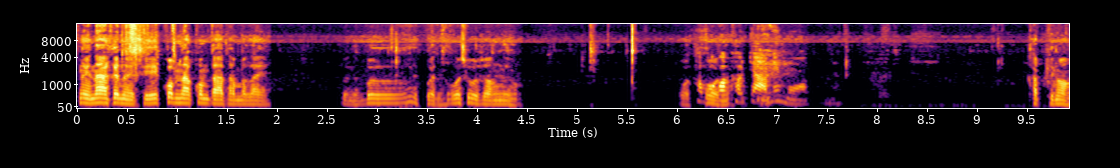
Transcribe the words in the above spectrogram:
เงยหน้าขึ้นหน่อยสิก้มหน้าก้มตาทำอะไรเพื่อนน่ะเบ้อเพื่อนโอ้ชูสองนิ้ว ปวดเขาโคบอกตรว่าเขาเจ้าในหมอครับพี่น้อง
